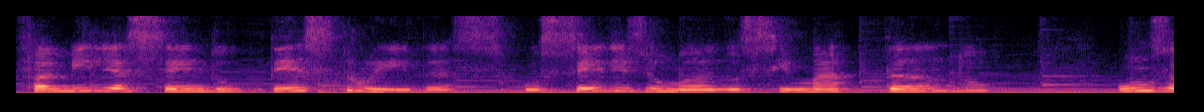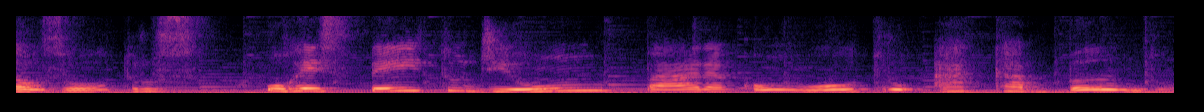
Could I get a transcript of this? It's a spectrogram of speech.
Famílias sendo destruídas, os seres humanos se matando uns aos outros, o respeito de um para com o outro acabando,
